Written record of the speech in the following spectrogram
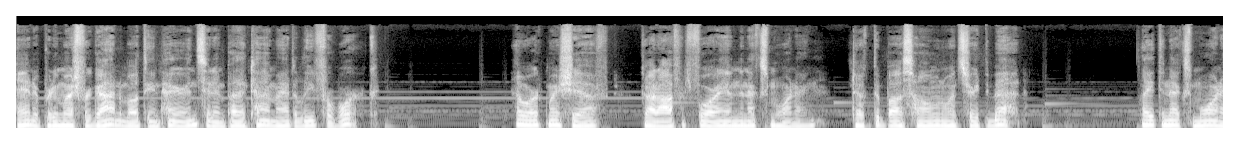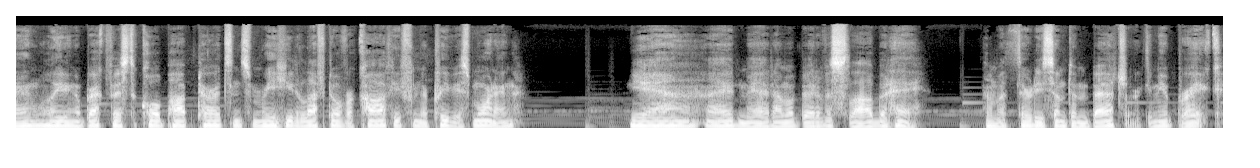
and had pretty much forgotten about the entire incident by the time I had to leave for work. I worked my shift, got off at 4 a.m. the next morning, took the bus home, and went straight to bed. Late the next morning, while eating a breakfast of cold Pop Tarts and some reheated leftover coffee from the previous morning, yeah, I admit I'm a bit of a slob, but hey, I'm a 30 something bachelor, give me a break.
